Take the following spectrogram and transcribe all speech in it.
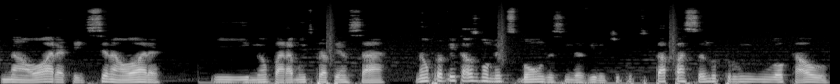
na hora, tem que ser na hora e não parar muito para pensar. não aproveitar os momentos bons assim da vida. Tipo, tu tá passando por um local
